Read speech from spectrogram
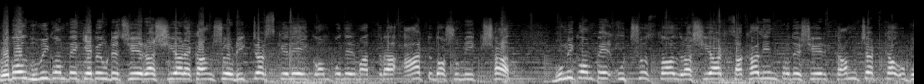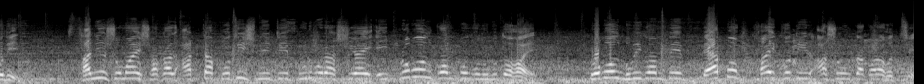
প্রবল ভূমিকম্পে কেঁপে উঠেছে রাশিয়ার একাংশ রিক্টার স্কেলে এই কম্পনের মাত্রা আট দশমিক সাত। ভূমিকম্পের উৎসস্থল রাশিয়ার সাখালিন প্রদেশের কামচাটকা উপদ্বীপ। স্থানীয় সময় সকাল আটটা পঁচিশ মিনিটে পূর্ব রাশিয়ায় এই প্রবল কম্পন অনুভূত হয়। প্রবল ভূমিকম্পে ব্যাপক ক্ষয়ক্ষতির আশঙ্কা করা হচ্ছে।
